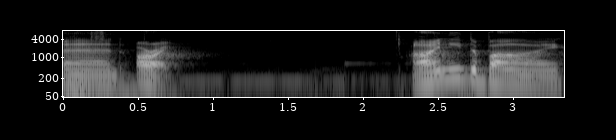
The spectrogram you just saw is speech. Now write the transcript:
And, alright. I need to buy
